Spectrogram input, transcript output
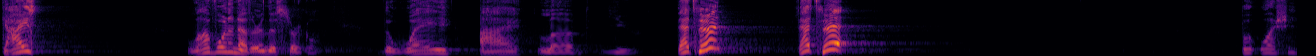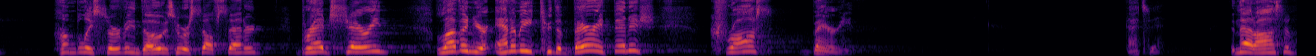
Guys, love one another in this circle the way I loved you. That's it. That's it. Foot washing, humbly serving those who are self centered, bread sharing, loving your enemy to the very finish, cross bearing. That's it. Isn't that awesome?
